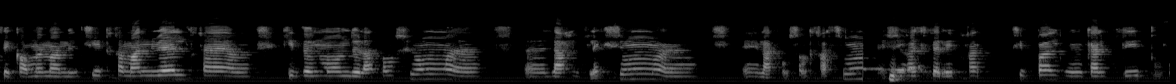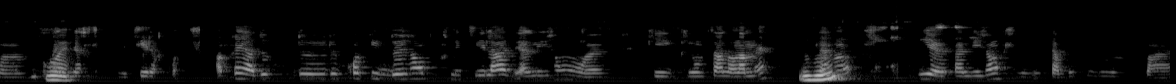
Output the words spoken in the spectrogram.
c'est quand même un métier très manuel, très, euh, qui demande de l'attention, euh, euh, de la réflexion, euh, et la concentration. Et je dirais que c'est les principales qualités pour, euh, pour Ouais. exercer ce métier-là. Après, il y a deux, deux, deux profils de gens pour ce métier-là. Il y a les gens qui, qui ont ça dans la main, Mhm. clairement. Et euh, t'as des gens qui, t'as beaucoup, bah,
